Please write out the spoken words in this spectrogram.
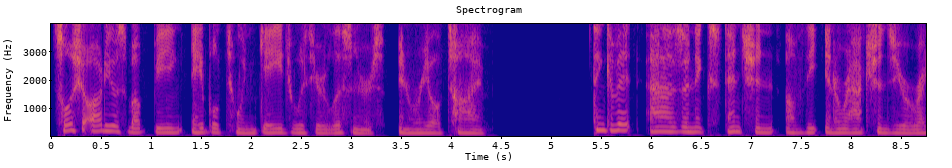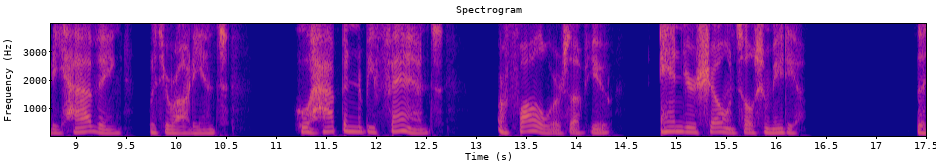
Social audio is about being able to engage with your listeners in real time. Think of it as an extension of the interactions you're already having with your audience who happen to be fans or followers of you and your show on social media. The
